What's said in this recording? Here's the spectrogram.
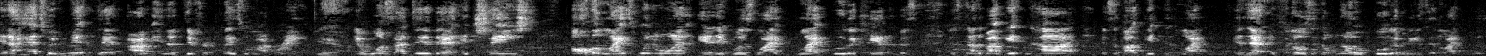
And I had to admit that I'm in a different place with my brain. Yeah. And once I did that, it changed. All the lights went on, and it was like Black Buddha cannabis. It's not about getting high; it's about getting enlightened. And that, for those that don't know, Buddha means enlightenment.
